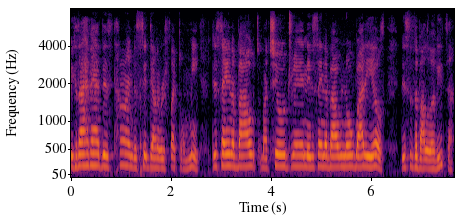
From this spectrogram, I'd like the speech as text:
Because I have had this time to sit down and reflect on me. This ain't about my children, this ain't about nobody else. This is about La Vita.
